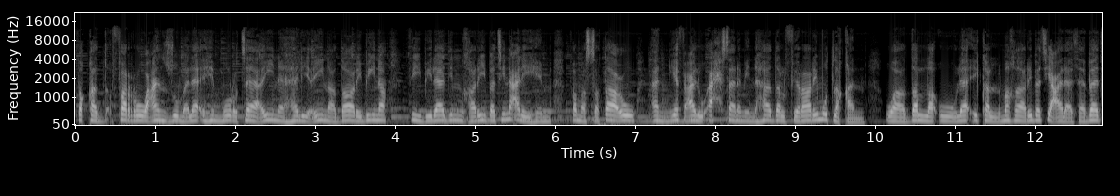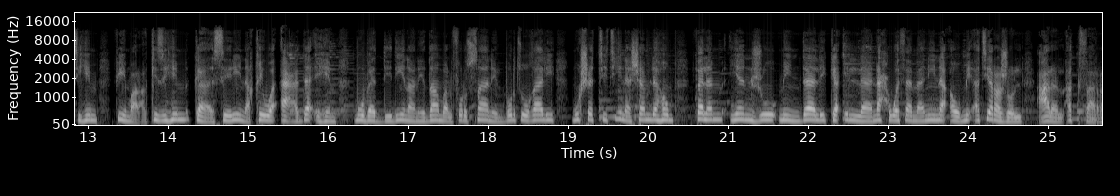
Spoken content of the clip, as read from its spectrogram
فقد فروا عن زملائهم مرتاعين هلعين ضاربين في بلاد غريبة عليهم فما استطاعوا أن يفعلوا أحسن من هذا الفرار الاستقرار مطلقا وظل أولئك المغاربة على ثباتهم في مراكزهم كاسرين قوى أعدائهم مبددين نظام الفرسان البرتغالي مشتتين شملهم فلم ينجو من ذلك إلا نحو ثمانين أو مئة رجل على الأكثر.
